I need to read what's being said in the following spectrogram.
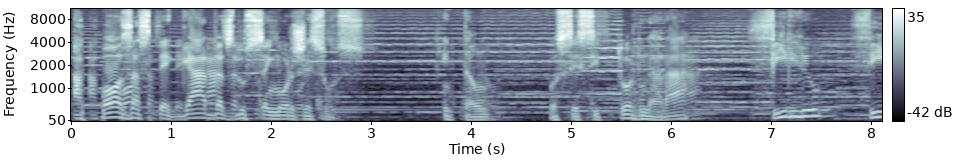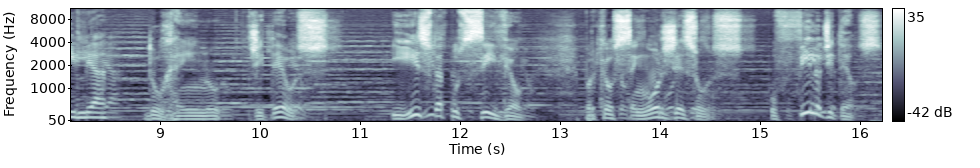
após as pegadas do Senhor Jesus. Então você se tornará filho, filha do reino de Deus. E isto é possível porque o Senhor Jesus, o Filho de Deus,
